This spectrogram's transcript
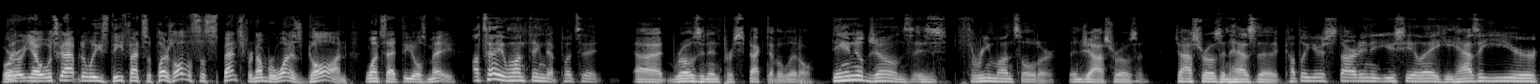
Or, you know, what's going to happen with these defensive players. All the suspense for number one is gone once that deal's made. I'll tell you one thing that puts it uh, Rosen in perspective a little. Daniel Jones is three months older than Josh Rosen. Josh Rosen has the couple years starting at UCLA. He has a year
